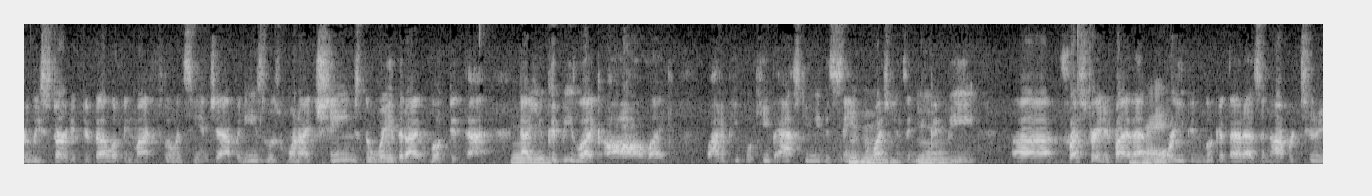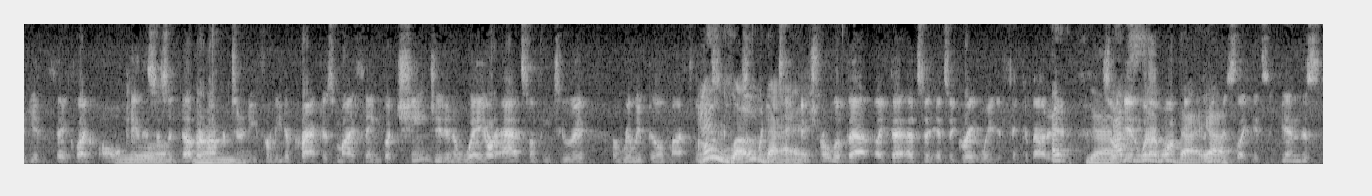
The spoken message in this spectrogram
really started developing my fluency in japanese was when i changed the way that i looked at that now you could be like oh like why do people keep asking me the same Mhm. questions and you Yeah. can be uh, frustrated by that Right. or you can look at that as an opportunity and think like oh okay this is another Mm. opportunity for me to practice my thing but change it in a way or add something to it or really build my fluency I love so when you that. take control of that like that it's a, it's a great way to think about it I- Yeah. so again, what I want that, yeah. do is like it's again this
